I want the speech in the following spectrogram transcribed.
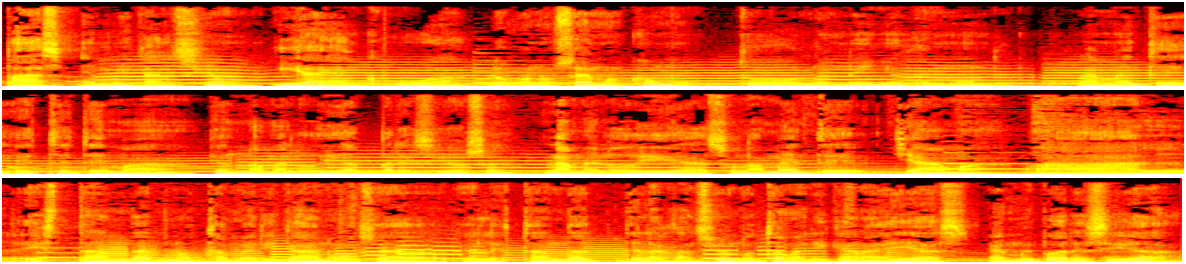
Paz en mi canción. Y allá en Cuba lo conocemos como todos los niños del mundo. Realmente este tema tiene una melodía preciosa. La melodía solamente llama al estándar norteamericano, o sea, el estándar de la canción norteamericana de jazz es muy parecida.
